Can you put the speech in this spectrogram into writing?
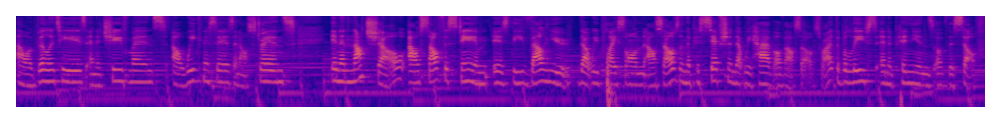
our abilities and achievements, our weaknesses and our strengths. In a nutshell, our self esteem is the value that we place on ourselves and the perception that we have of ourselves, right? The beliefs and opinions of the self.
